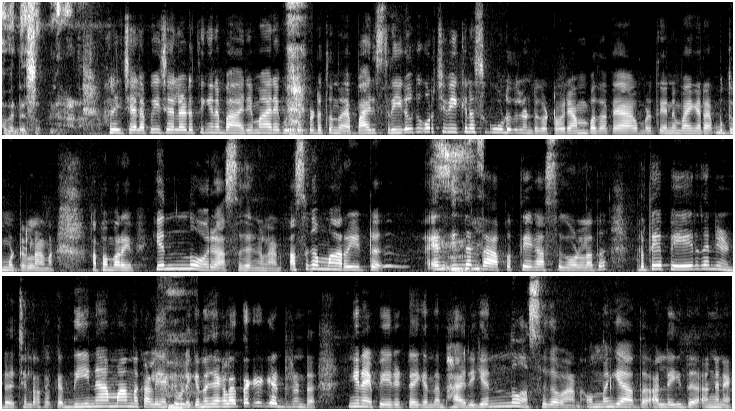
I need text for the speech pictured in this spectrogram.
അവന്റെ സ്വപ്നങ്ങളാണ്. അല്ല ചിലപ്പോൾ ഈ ചിലയിടത്ത് ഇങ്ങനെ ഭാര്യമാരെ കുറ്റപ്പെടുത്തുന്ന ഭാര്യ സ്ത്രീകൾക്ക് കുറച്ച് വീക്ക്നെസ് കൂടുതലുണ്ട് കേട്ടോ. ഒരു അമ്പതൊക്കെ ആകുമ്പോഴത്തേനും ഭയങ്കര ബുദ്ധിമുട്ടുകളാണ്. അപ്പം പറയും എന്നും ഓരോ അസുഖങ്ങളാണ്. അസുഖം മാറിയിട്ട് ഇന്നെന്താ പ്രത്യേക അസുഖമുള്ളത്? പ്രത്യേക പേര് തന്നെയുണ്ട് ചിലർക്കൊക്കെ. ദീനാമ എന്ന കളിയാക്കി വിളിക്കുന്നത് ഞങ്ങളത്തൊക്കെ കേട്ടിട്ടുണ്ട്. ഇങ്ങനെ പേരിട്ടേക്കുന്ന ഭാര്യയ്ക്ക് എന്നും അസുഖമാണ്. ഒന്നെങ്കിൽ അത് അല്ല ഇത് അങ്ങനെ.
